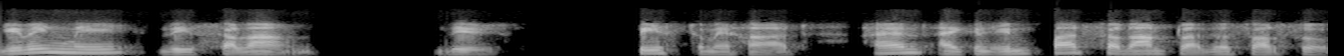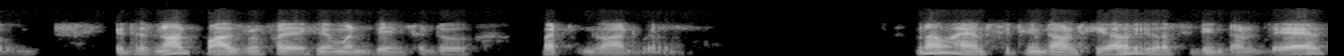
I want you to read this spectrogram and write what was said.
giving me the salam, the peace to my heart, and I can impart salam to others also. It is not possible for a human being to do, but God will. Now I am sitting down here, you are sitting down there.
